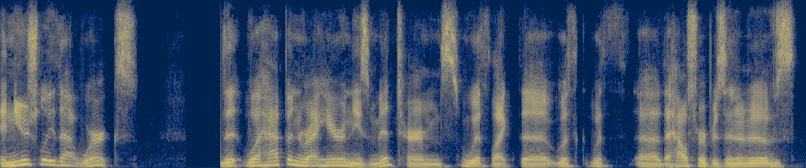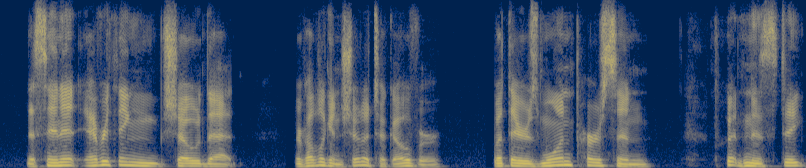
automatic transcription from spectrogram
And usually that works. the, what happened right here in these midterms with like the with with uh, the House representatives, the Senate, everything showed that Republicans should have took over, but there's one person putting his stick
